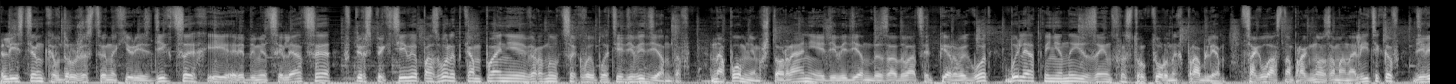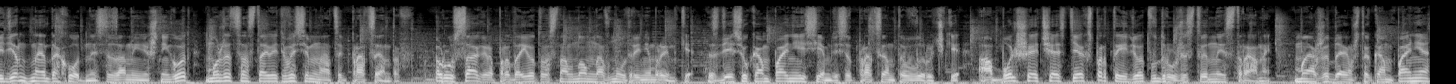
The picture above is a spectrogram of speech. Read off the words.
Листинг в дружественных юрисдикциях акциях и редомицеляция в перспективе позволят компании вернуться к выплате дивидендов. Напомним, что ранее дивиденды за 2021 год были отменены из-за инфраструктурных проблем. Согласно прогнозам аналитиков, дивидендная доходность за нынешний год может составить 18%. Русагра продает в основном на внутреннем рынке. Здесь у компании 70% выручки, а большая часть экспорта идет в дружественные страны. Мы ожидаем, что компания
